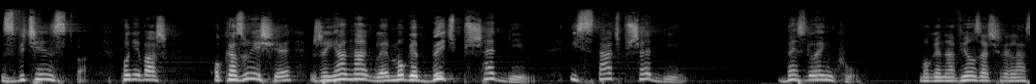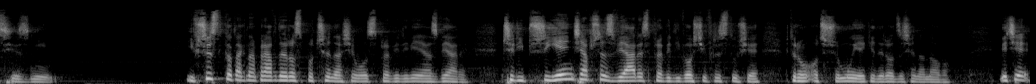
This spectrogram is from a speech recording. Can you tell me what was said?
zwycięstwa, ponieważ okazuje się, że ja nagle mogę być przed Nim i stać przed Nim bez lęku. Mogę nawiązać relację z Nim. I wszystko tak naprawdę rozpoczyna się od sprawiedliwienia z wiary, czyli przyjęcia przez wiarę sprawiedliwości w Chrystusie, którą otrzymuję, kiedy rodzę się na nowo. Wiecie,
